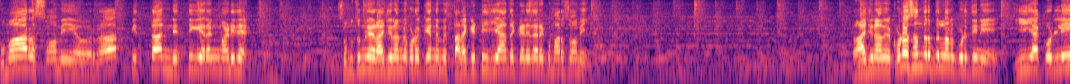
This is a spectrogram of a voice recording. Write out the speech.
ಕುಮಾರಸ್ವಾಮಿಯವರ ಪಿತ್ತ ನೆತ್ತಿಗೆ ರಂಗ್ ಮಾಡಿದೆ. ಸುಮ್ಮ ಸುಮ್ಮನೆ ರಾಜೀನಾಮೆ ಕೊಡೋಕೆ ನಮಗೆ ತಲೆ ಅಂತ ಕೇಳಿದ್ದಾರೆ ಕುಮಾರಸ್ವಾಮಿ. ರಾಜೀನಾಮೆ ಕೊಡೋ ಸಂದರ್ಭದಲ್ಲಿ ನಾನು ಕೊಡ್ತೀನಿ. ಈಗ ಯಾಕೆ ಕೊಡ್ಲಿ?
